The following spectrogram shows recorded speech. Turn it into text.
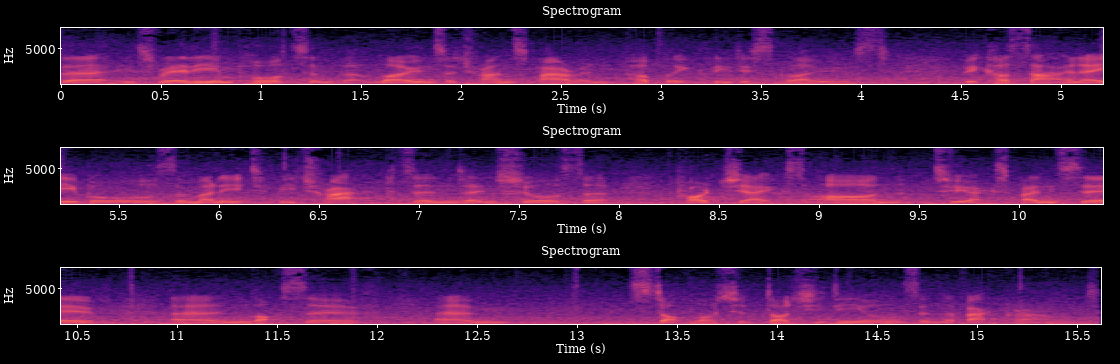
that it's really important that loans are transparent, publicly disclosed because that enables the money to be tracked and ensures that projects aren't too expensive and lots of um, stop lots of dodgy deals in the background.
